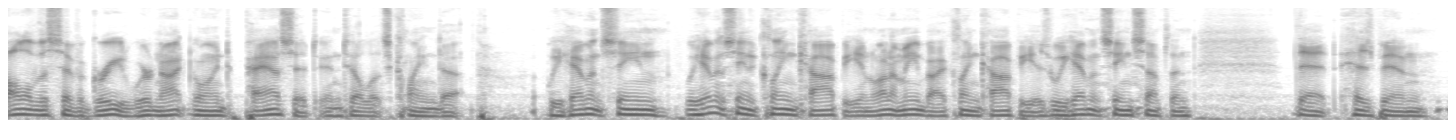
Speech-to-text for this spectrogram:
all of us have agreed we're not going to pass it until it's cleaned up. We haven't seen we haven't seen a clean copy, and what I mean by a clean copy is we haven't seen something that has been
